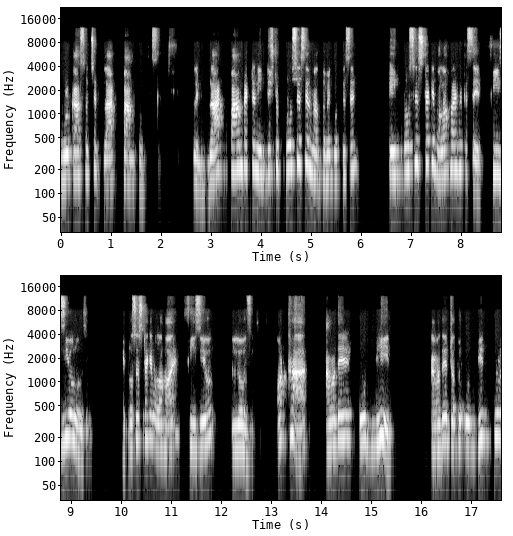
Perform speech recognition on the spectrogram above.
মূল কাজ হচ্ছে ব্লাড পাম্প করতেছে। ব্লাড পাম্প একটা নির্দিষ্ট প্রসেসের মাধ্যমে করতেছে। এই প্রসেসটাকে বলা হয় হইতেছে ফিজিওলজি এই প্রসেসটাকে বলা হয় ফিজিওলজি অর্থাৎ আমাদের উদ্ভিদ, আমাদের যত উদ্ভিদ কুল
